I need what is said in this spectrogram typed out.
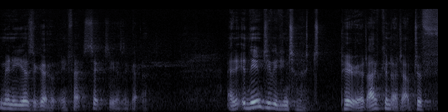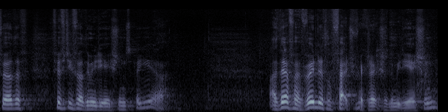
many years ago, in fact, six years ago. And in the intervening period, I've conducted up to further 50 further mediations a year. I therefore have very little factual recollection of the mediation,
